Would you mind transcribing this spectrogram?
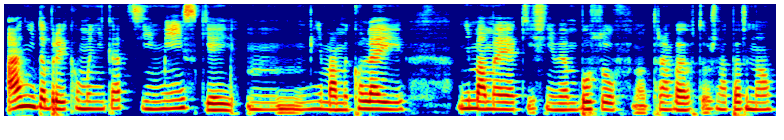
ani dobrej komunikacji miejskiej, mm, nie mamy kolei, nie mamy jakichś, nie wiem, busów, no tramwajów to już na pewno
